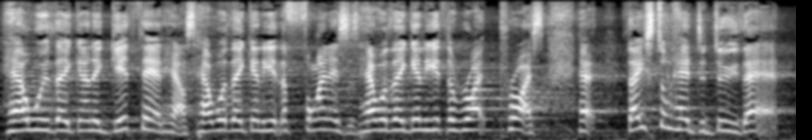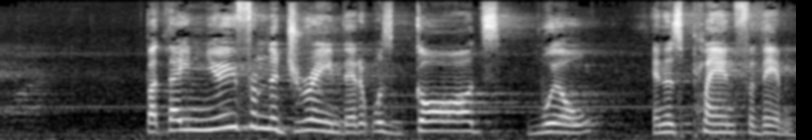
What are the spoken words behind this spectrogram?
how were they going to get that house? How were they going to get the finances? How were they going to get the right price? They still had to do that. But they knew from the dream that it was God's will and His plan for them.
